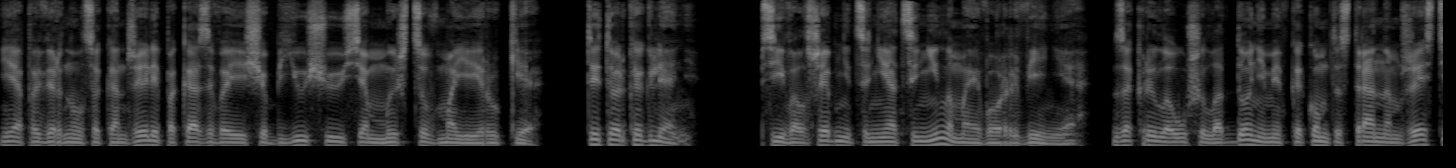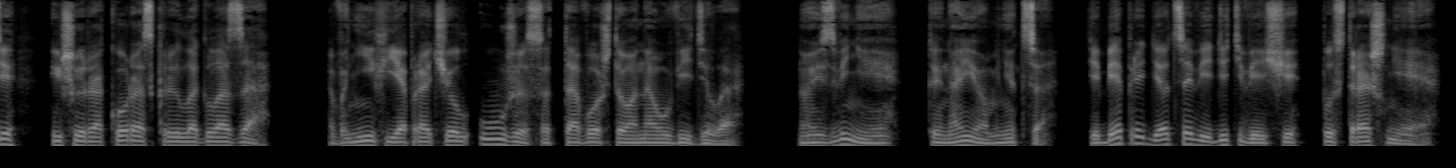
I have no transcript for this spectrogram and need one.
Я повернулся к Анжеле, показывая еще бьющуюся мышцу в моей руке. «Ты только глянь». Пси-волшебница не оценила моего рвения, закрыла уши ладонями в каком-то странном жесте и широко раскрыла глаза. В них я прочел ужас от того, что она увидела. Но извини, ты наемница. Тебе придется видеть вещи пострашнее.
